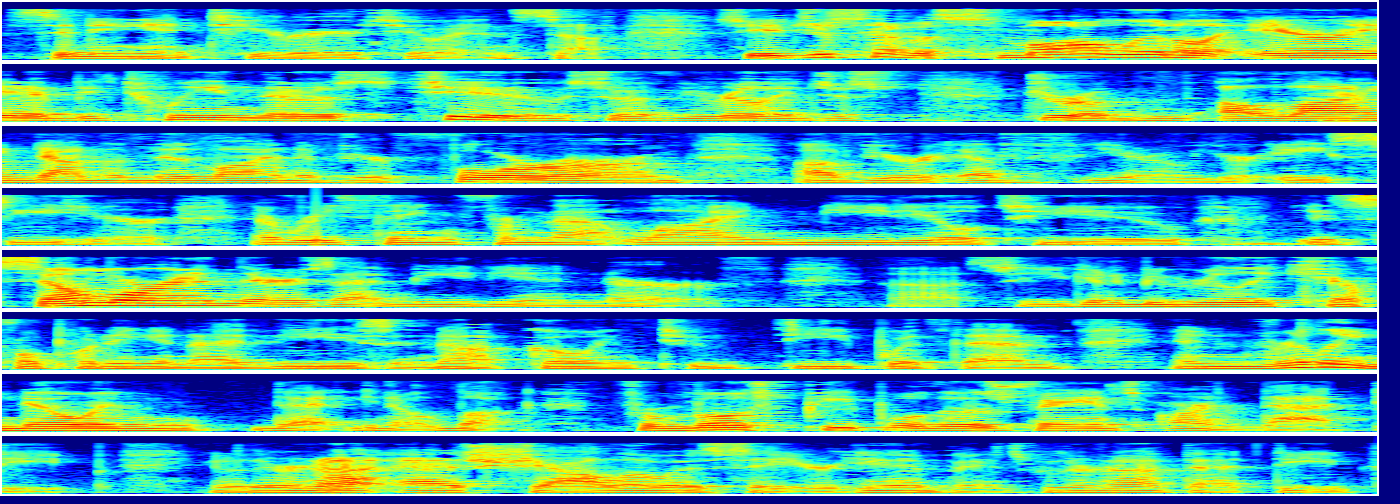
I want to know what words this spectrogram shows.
sitting anterior to it and stuff. So you just have a small little area between those two. So if you really just drew a, line down the midline of your forearm of your, of, you know, your AC here, everything from that line medial to you is somewhere in there is that median nerve. Uh, so you got to be really careful putting in IVs and not going too deep with them and really knowing that, you know, look, for most people, those veins aren't that deep. You know, they're not as shallow as, say, your hand veins, but they're not that deep.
